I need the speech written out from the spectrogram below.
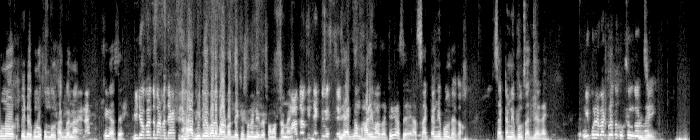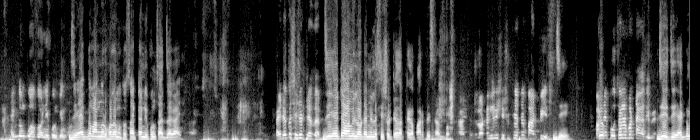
কোনো পেটে কোনো কম্বল থাকবে না। ঠিক আছে? ভিডিও করে তো বারবার দেখা সুযোগ হ্যাঁ ভিডিও কলে বারবার দেখে শুনে নেবে সমস্যা নাই। মাজাও কিন্তু একদম এসছে যে একদম ভারী মাজা ঠিক আছে? আর চারটা নিপুল দেখাও। চারটা নিপুল চার জায়গায়। নিপুলের বাটগুলো তো খুব সুন্দর জি। একদম কুয়া কুয়া নিপুল কিন্তু। জি একদম আঙ্গুর ফলের মতো। চারটা নিপুল চার জায়গায়। এটা তো ছেষট্টি হাজার। জি এটাও আমি লটে নিলে ছেষট্টি হাজার টাকা পার পিস রাখব। আচ্ছা লটারি নিলে ছেষট্টি হাজার পার পিস জি। পৌঁছানোর পর টাকা দিবে? জি জি একদম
